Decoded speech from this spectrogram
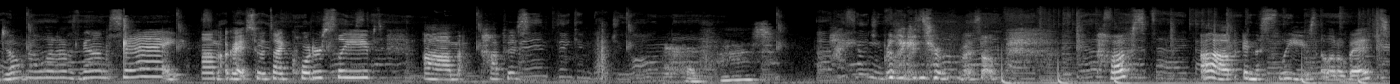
don't know what I was gonna say. Um, okay, so it's like quarter sleeves. Um, puff is, I am really concerned for myself. puffs up in the sleeves a little bit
